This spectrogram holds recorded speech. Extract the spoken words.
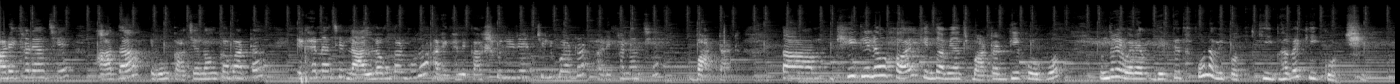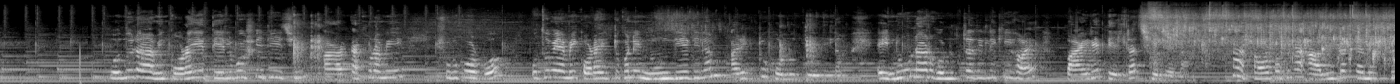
আর এখানে আছে আদা এবং কাঁচা লঙ্কা বাটা, এখানে আছে লাল লঙ্কার গুঁড়ো, আর এখানে কাশ্মীরি রেড চিলি পাউডার আর এখানে আছে বাটার। তা, ঘি দিলেও হয়, কিন্তু আমি আজ বাটার দিয়ে করব। বন্ধুরা, এবারে দেখতে থাকুন আমি কীভাবে কি করছি। বন্ধুরা, আমি কড়াইয়ে তেল বসিয়ে দিয়েছি আর এখন আমি শুরু করব। প্রথমে আমি কড়াই একটুখানি নুন দিয়ে দিলাম আর একটু হলুদ দিয়ে দিলাম। এই নুন আর হলুদটা দিলে কি হয়? বাইরে তেলটা ছেড়ে না। হ্যাঁ সবার প্রথমে আলুটাকে আমি একটু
